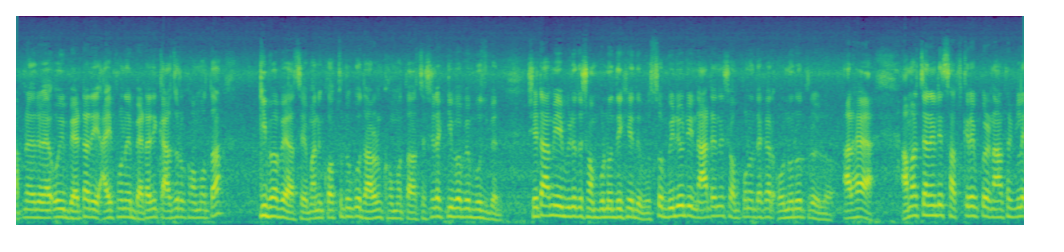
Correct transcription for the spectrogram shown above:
আপনার, ওই ব্যাটারি আইফোনের ব্যাটারি কাজের ক্ষমতা কীভাবে আছে? মানে কতটুকু ধারণ ক্ষমতা আছে? সেটা কীভাবে বুঝবেন? সেটা আমি এই ভিডিওতে সম্পূর্ণ দেখিয়ে দেবো। সো ভিডিওটি না টেনে সম্পূর্ণ দেখার অনুরোধ রইল। আর হ্যাঁ আমার চ্যানেলটি সাবস্ক্রাইব করে না থাকলে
